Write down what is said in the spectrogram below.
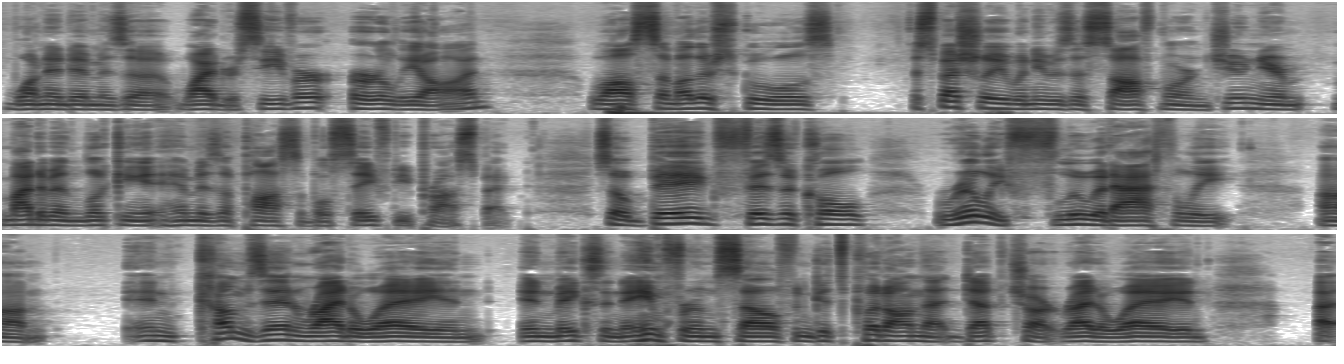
wanted him as a wide receiver early on, while some other schools especially when he was a sophomore and junior, might have been looking at him as a possible safety prospect. So big, physical, really fluid athlete, um, and comes in right away and and makes a name for himself and gets put on that depth chart right away. And I,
